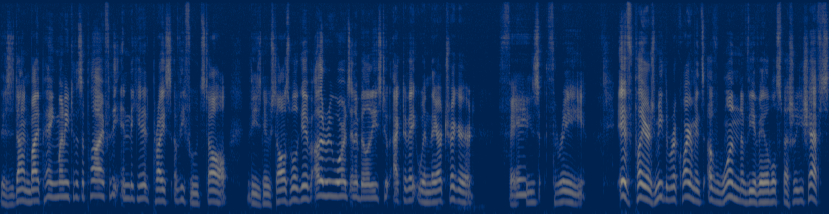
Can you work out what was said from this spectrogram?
This is done by paying money to the supply for the indicated price of the food stall. These new stalls will give other rewards and abilities to activate when they are triggered. Phase 3 if players meet the requirements of one of the available specialty chefs,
